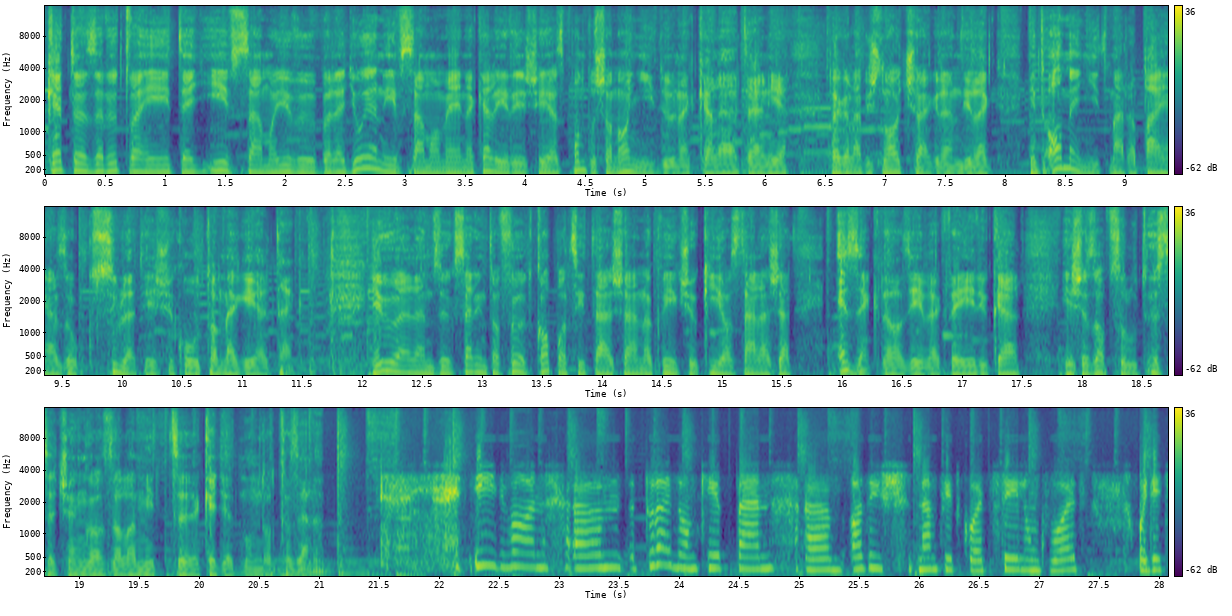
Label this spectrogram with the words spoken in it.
2057 egy évszám a jövőből, egy olyan évszám, amelynek eléréséhez pontosan annyi időnek kell eltelnie, legalábbis nagyságrendileg, mint amennyit már a pályázók születésük óta megéltek. Jövő elemzők szerint a Föld kapacitásának végső kihasználását ezekre az évekre érjük el, és ez abszolút összecseng azzal, amit Kegyed mondott az előbb. Így van, um, tulajdonképpen um, az is nem titkolt célunk volt, hogy egy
